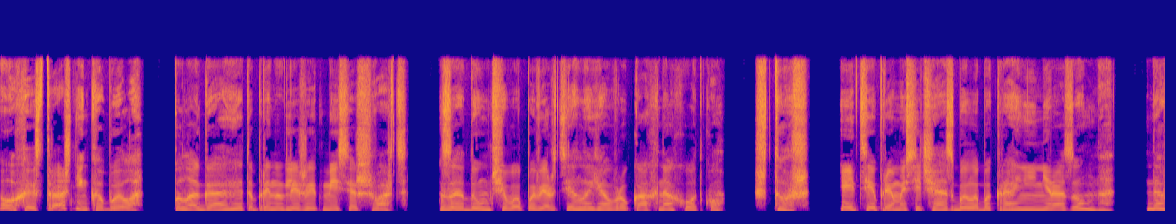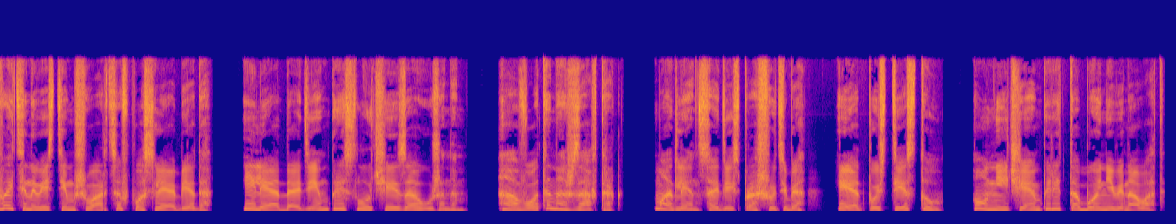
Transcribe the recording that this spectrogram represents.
«Ох, и страшненько было. Полагаю, это принадлежит миссис Шварц». Задумчиво повертела я в руках находку. Что ж, идти прямо сейчас было бы крайне неразумно. Давайте навестим Шварцев после обеда. Или отдадим при случае за ужином. А вот и наш завтрак. Мадлен, садись, прошу тебя, и отпусти стул. Он ничем перед тобой не виноват.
